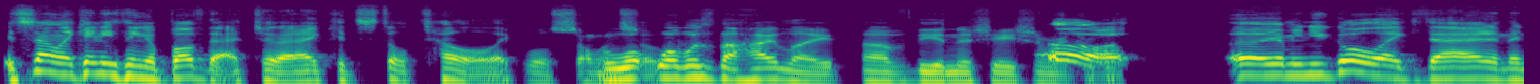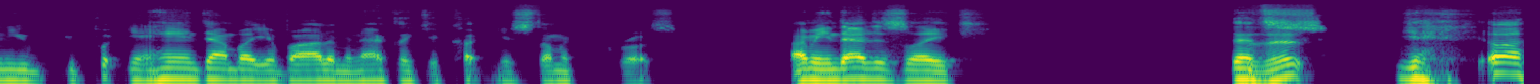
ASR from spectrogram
It's not like anything above that to that I could still tell, like, well, so and What, so. what was the highlight of the initiation Oh, uh, I mean, you go like that, and then you you put your hand down by your bottom and act like you're cutting your stomach across. I mean, that is like that's it? yeah. Uh,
